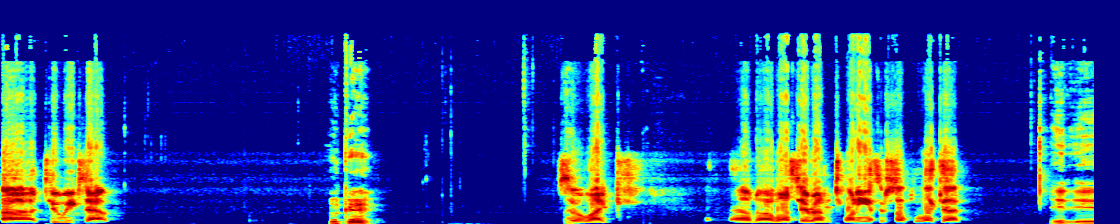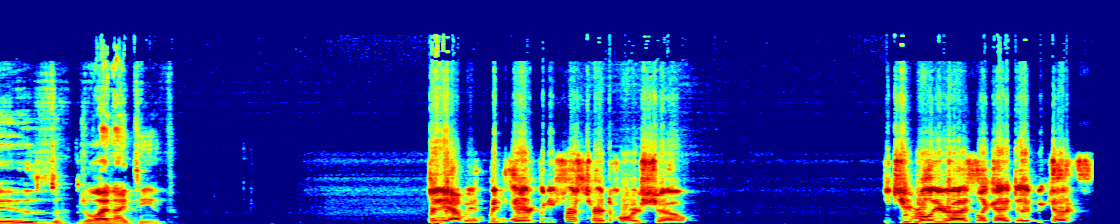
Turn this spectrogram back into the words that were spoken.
Uh, two weeks out. Okay. So like, I don't know. I want to say around the twentieth or something like that. It is July 19th. But yeah, when, when Eric, when you first heard the horror show, did you roll your eyes like I did? Because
